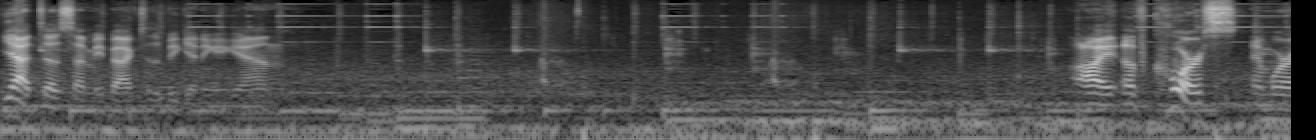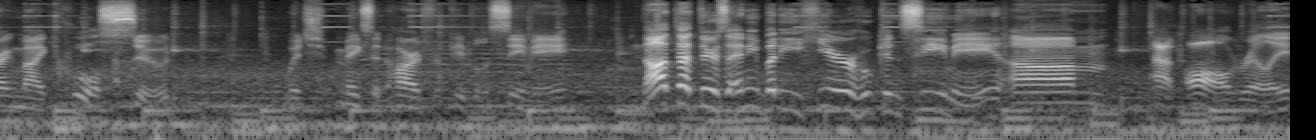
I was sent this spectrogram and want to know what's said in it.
Yeah, it does send me back to the beginning again. I, of course, am wearing my cool suit, which makes it hard for people to see me. Not that there's anybody here who can see me, um, at all, really.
